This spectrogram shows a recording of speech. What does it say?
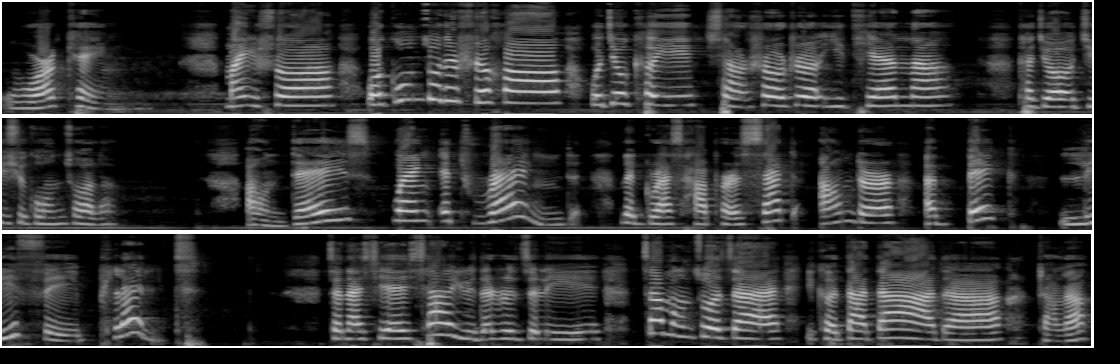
working. 蚂蚁说：“我工作的时候，我就可以享受这一天呢。”他就继续工作了。 On days when it rained, the grasshopper sat under a big leafy plant. 在那些下雨的日子里，蚱蜢坐在一棵大大的、长了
